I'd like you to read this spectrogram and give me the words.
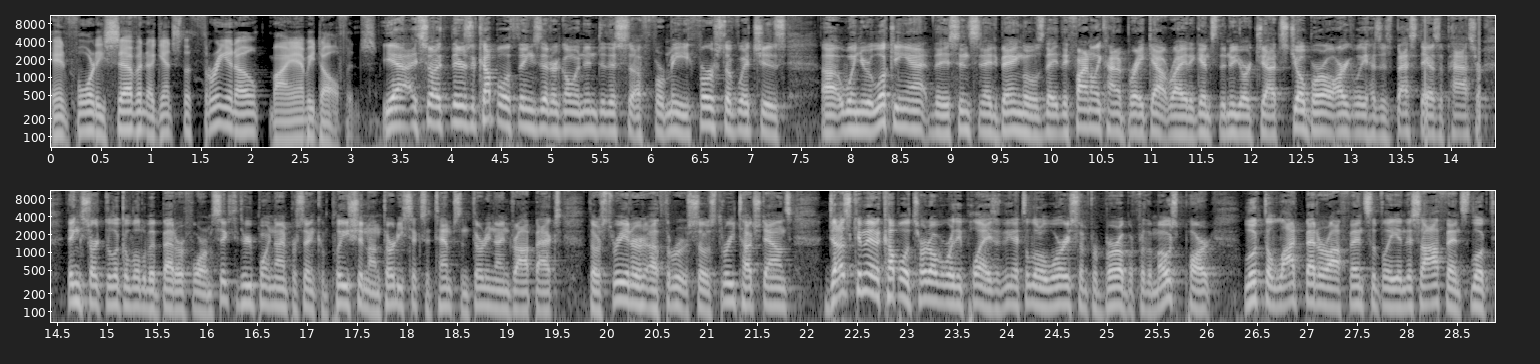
and 47 against the 3 and 0 Miami Dolphins. Yeah, so there's a couple of things that are going into this uh, for me. First of which is uh, when you're looking at the Cincinnati Bengals, they, they finally kind of break out right against the New York Jets. Joe Burrow arguably has his best day as a passer. Things start to look a little bit better for him. 63.9% completion on 36 attempts and 39 dropbacks. Those three uh, th- so those three touchdowns. Does commit a couple of turnover worthy plays. I think that's a little worrisome for Burrow, but for the most part, looked a lot better offensively, and this offense looked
